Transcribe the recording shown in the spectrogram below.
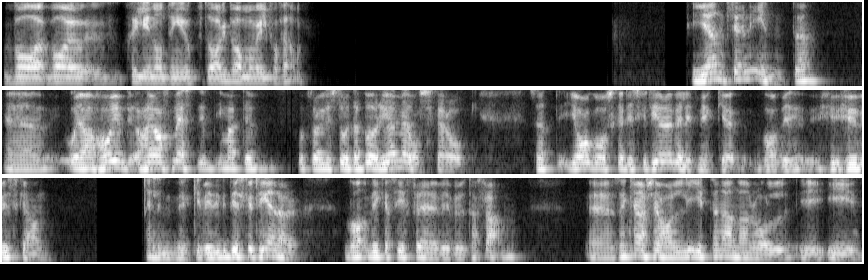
vad, vad skiljer någonting i uppdraget vad man vill få fram? Egentligen inte. Eh, och jag har ju har jag haft mest, i och med att det, uppdraget är stort, att börja med Oskar och så att jag och Oskar diskuterar väldigt mycket vad vi, hur vi ska, eller mycket, vi diskuterar vad, vilka siffror vi vill ta fram. Eh, sen kanske jag har lite en annan roll i, i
